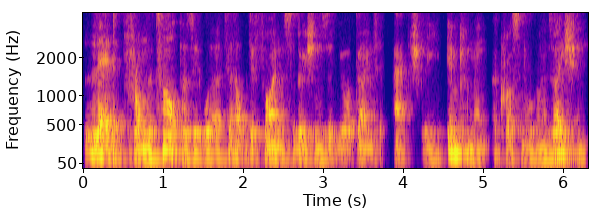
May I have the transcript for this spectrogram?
led from the top, as it were, to help define the solutions that you are going to actually implement across an organization.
